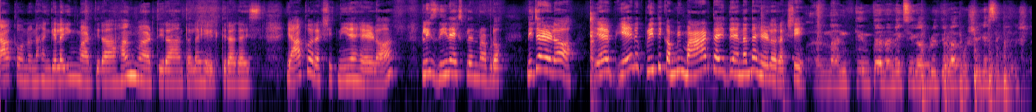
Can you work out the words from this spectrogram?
ಯಾಕೋ ಅವನನ್ನು ಹಾಗೆಲ್ಲ ಹಿಂಗೆ ಮಾಡ್ತೀರಾ ಹಂಗೆ ಮಾಡ್ತೀರಾ ಅಂತೆಲ್ಲ ಹೇಳ್ತೀರಾ ಗೈಸ್ ಯಾಕೋ ರಕ್ಷಿತ್ ನೀನೇ ಹೇಳೋ? ಪ್ಲೀಸ್ ನೀನೇ ಎಕ್ಸ್ಪ್ಲೇನ್ ಮಾಡಿಬಿಡು. ನಿಜ ಹೇಳೋ? ಏ ಏನಕ್ಕೆ ಪ್ರೀತಿ ಕಮ್ಮಿ ಮಾಡ್ತಾ ಇದ್ದೆ ಅನ್ನೋದನ್ನ ಹೇಳೋ ರಕ್ಷಿ ನನ್ಕಿಂತ ನನಗೆ ಸಿಗೋ ಪ್ರೀತಿ ಎಲ್ಲ ಖುಷಿಗೆ ಸಿಗ್ಲಿ ಅಷ್ಟು.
